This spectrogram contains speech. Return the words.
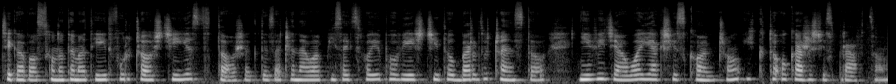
Ciekawostką na temat jej twórczości jest to, że gdy zaczynała pisać swoje powieści, to bardzo często nie wiedziała, jak się skończą i kto okaże się sprawcą.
